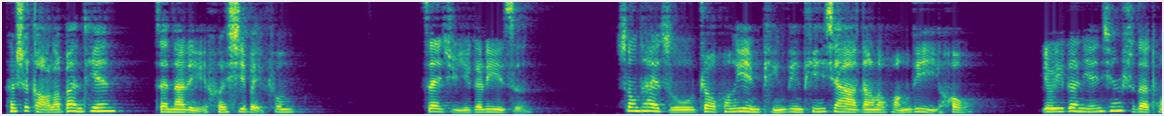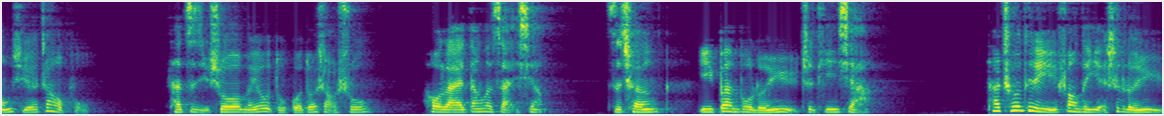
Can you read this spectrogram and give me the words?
可是搞了半天在那里喝西北风。再举一个例子，宋太祖赵匡胤平定天下，当了皇帝以后，有一个年轻时的同学赵普，他自己说没有读过多少书，后来当了宰相，自称以半部《论语》治天下。他抽屉里放的也是《论语》，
